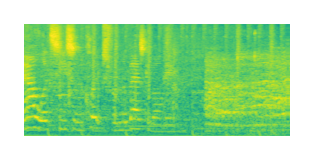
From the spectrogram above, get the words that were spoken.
Now let's see some clips from the basketball game.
